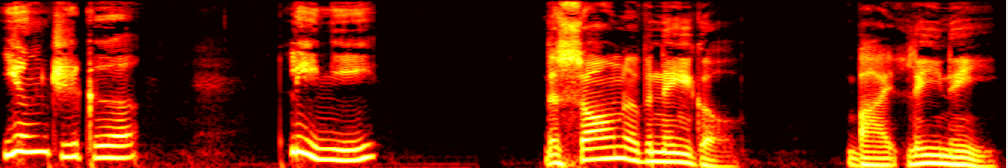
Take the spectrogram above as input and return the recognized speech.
鹰之歌》，利尼。The Song of an Eagle by Li Ni。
